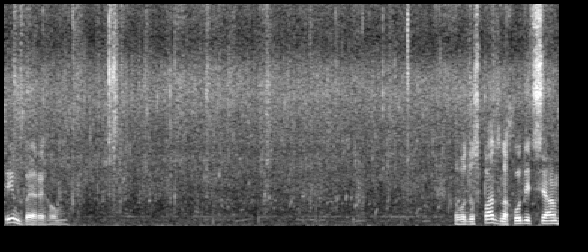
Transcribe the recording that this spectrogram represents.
тим берегом. Водоспад знаходиться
